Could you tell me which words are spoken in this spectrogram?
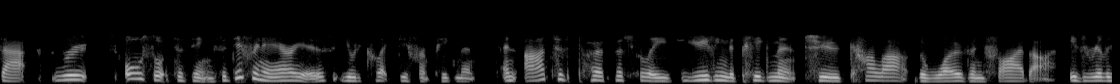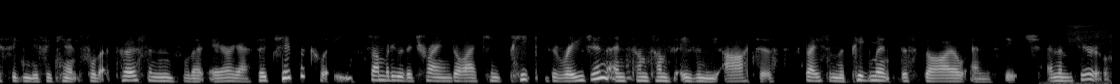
sap, roots, all sorts of things. So different areas, you would collect different pigment. And artists purposefully using the pigment to colour the woven fibre is really significant for that person and for that area. So typically, somebody with a trained eye can pick the region and sometimes even the artist based on the pigment, the style, and the stitch and the materials.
